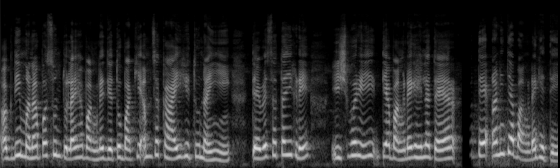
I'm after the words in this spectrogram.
अगदी मनापासून तुला ह्या बांगड्या देतो बाकी आमचा काही हेतू नाही आहे त्यावेळेस आता इकडे ईश्वरी त्या बांगड्या घ्यायला तयार होते आणि त्या बांगड्या घेते.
